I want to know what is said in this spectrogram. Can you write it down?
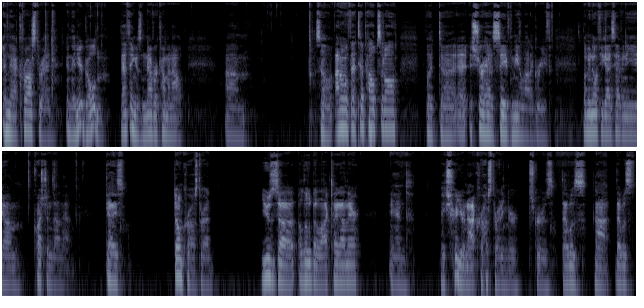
in that cross thread, and then you're golden that thing is never coming out. Um, so I don't know if that tip helps at all, but uh, it sure has saved me a lot of grief. Let me know if you guys have any um, questions on that. Guys, don't cross thread. Use uh, a little bit of Loctite on there and make sure you're not cross threading your screws. That was not, that was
